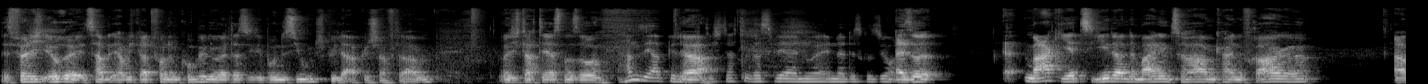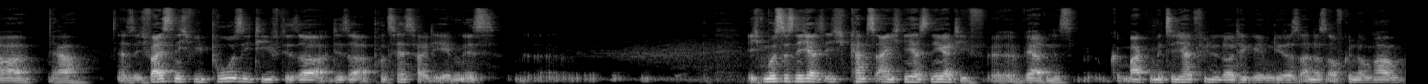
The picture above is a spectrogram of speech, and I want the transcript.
ist völlig irre. Jetzt habe hab ich gerade von einem Kumpel gehört, dass sie die Bundesjugendspiele abgeschafft haben. Und ich dachte erstmal so. Haben sie abgeschafft? Ja. Ich dachte, das wäre nur in der Diskussion. Also äh, mag jetzt jeder eine Meinung zu haben, keine Frage. Aber ja, also ich weiß nicht, wie positiv dieser, dieser Prozess halt eben ist ich muss es nicht als, ich kann es eigentlich nicht als negativ äh, werden. Es mag mit Sicherheit viele Leute geben, die das anders aufgenommen haben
